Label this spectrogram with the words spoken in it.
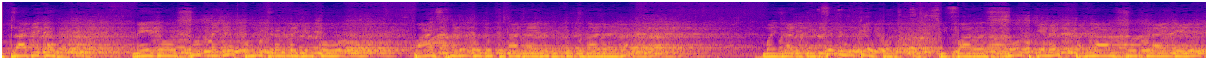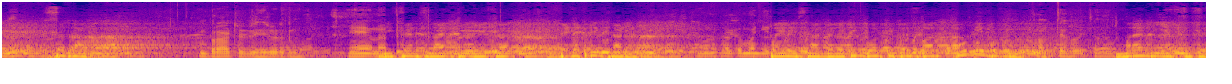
ट्राइबेकर में जो शूट लेंगे पहली चरण में जिनको पाँच खड़े को जो चुना जाएगा, जिनको चुना जाएगा महिला टीम से उनके ऊपर। इस बार शॉट के लिए पहला शॉट खिलाएँगे विराट हीरो डिफेंस लाइन के एक बेहतरीन खिलाड़ी। पहले स्थान में लेकिन गोलकीपर इस बार पूर्वी मुर्मू हमते हो मराठी एफसी से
